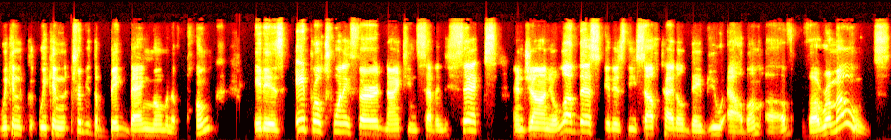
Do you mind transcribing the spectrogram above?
we can we can attribute the big bang moment of punk. It is April 23rd, 1976, and John, you'll love this. It is the self-titled debut album of The Ramones.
